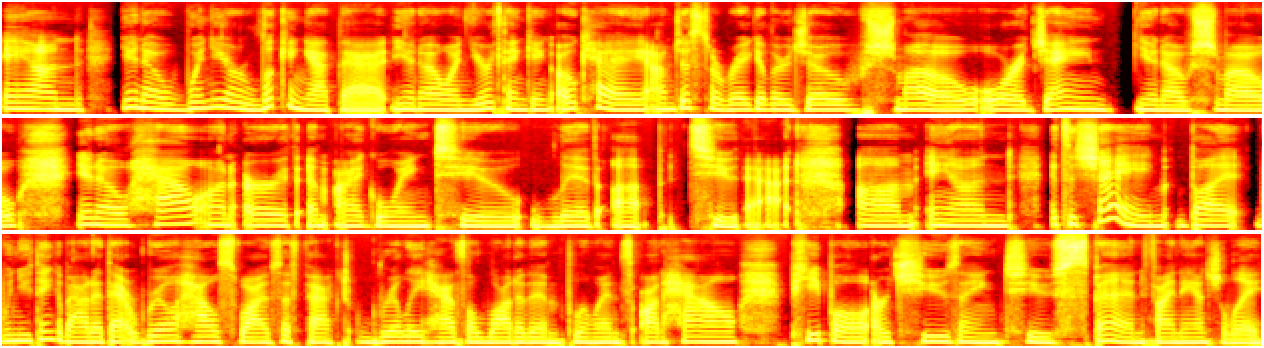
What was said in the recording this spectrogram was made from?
And, you know, when you're looking at that, you know, and you're thinking, okay, I'm just a regular Joe Schmo or a Jane, you know, Schmo, you know, how on earth am I going to live up to that? Um, and it's a shame, but when you think about it, that real housewives effect really has a lot of influence on how people are choosing to spend financially.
